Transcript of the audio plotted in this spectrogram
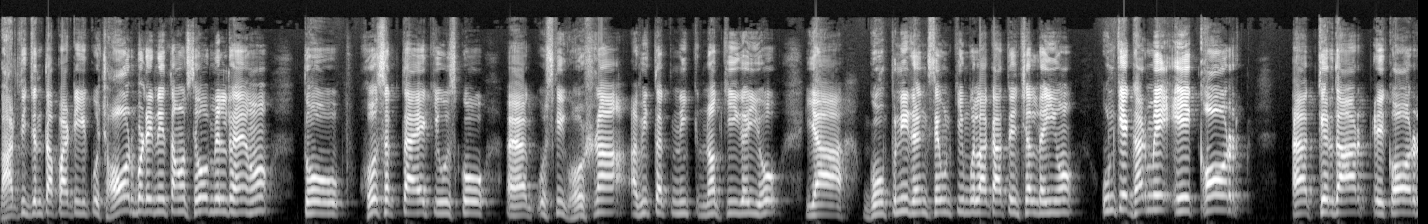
भारतीय जनता पार्टी के कुछ और बड़े नेताओं से वो मिल रहे हों। तो हो सकता है कि उसको उसकी घोषणा अभी तक न की गई हो, या गोपनीय ढंग से उनकी मुलाकातें चल रही हों। उनके घर में एक और किरदार, एक और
